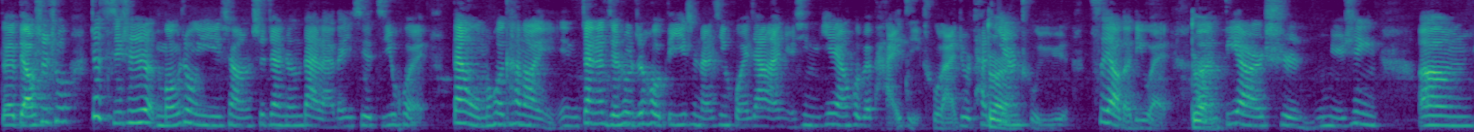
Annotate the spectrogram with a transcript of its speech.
对，表示出这其实某种意义上是战争带来的一些机会，但我们会看到，嗯，战争结束之后，第一是男性回家来，女性依然会被排挤出来，就是她依然处于次要的地位。对嗯，第二是女性，嗯，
